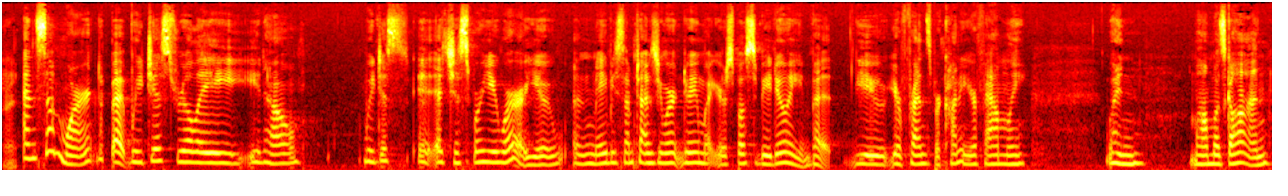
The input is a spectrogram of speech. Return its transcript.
Right? and some weren't but we just really you know we just it, it's just where you were you and maybe sometimes you weren't doing what you're supposed to be doing but you your friends were kind of your family when mom was gone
